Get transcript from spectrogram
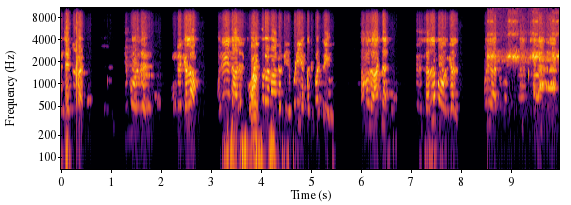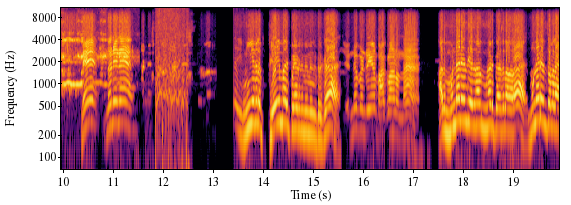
அண்ட் ஜென்டில்மேன் இப்பொழுது உங்களுக்கெல்லாம் ஒரே நாளில் ஆகிறது எப்படி என்பது பற்றி நமது அண்ணன் திரு செல்லப்பா அவர்கள் நே என்ன பேய் மாதிரி பின்னாடி நின்றுட்டு இருக்க? என்ன பண்றீங்கன்னு பாக்கலாம்னு வந்தேன். அது முன்னாடி வந்து எதனால முன்னாடி பேசலாம்ல? முன்னாடி வந்து சொல்லல.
